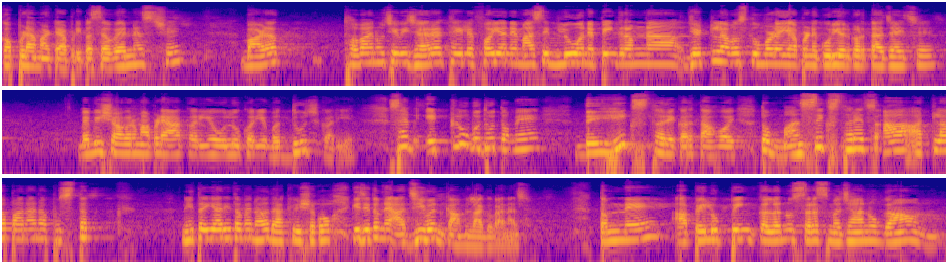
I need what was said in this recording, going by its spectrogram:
કપડા માટે આપણી પાસે અવેરનેસ છે. બાળક થવાનું છે એવી જાહેરાત થઈ એટલે ફઈ અને માસી બ્લુ અને પિંક રંગના જેટલા વસ્તુ મળે એ આપણને કુરિયર કરતા જાય છે. બેબી શાવરમાં આપણે આ કરીએ, ઓલું કરીએ, બધું જ કરીએ. સાહેબ, એટલું બધું તમે દૈહિક સ્તરે કરતા હોય, તો માનસિક સ્તરે જ આ આટલા પાનાના પુસ્તકની તૈયારી તમે ન દાખવી શકો, કે જે તમને આજીવન કામ લાગવાના છે. તમને આપેલું પિંક કલરનું સરસ મજાનું ગાઉન,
